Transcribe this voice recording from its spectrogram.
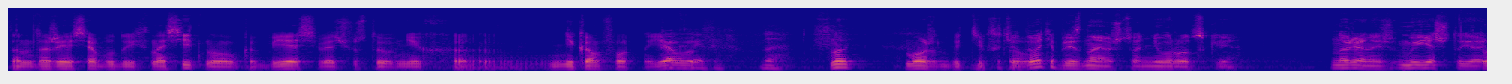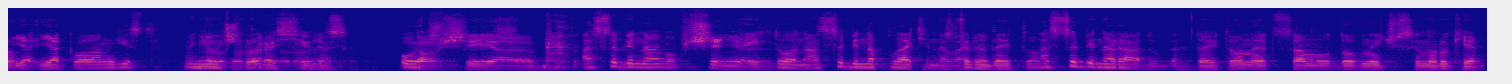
Там даже если я буду их носить, ну, как бы я себя чувствую в них э, некомфортно. Я Как вот, да. ну, может быть, типа Кстати, того. давайте признаем, что они уродские. Ну, реально, мы есть что, я, Что? я, я аквалангист. Они Ну, очень Ро- красивые. Rolex. Ну, Очень вообще, я Особенно вообще не... раз- Дайтона, особенно платиновая. Особенно Дайтон. Особенно радуга. Дайтона это самые удобные часы на руке.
